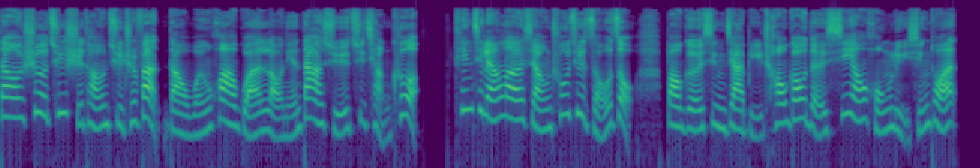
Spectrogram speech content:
到社区食堂去吃饭，到文化馆、老年大学去抢课。天气凉了，想出去走走，报个性价比超高的夕阳红旅行团，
